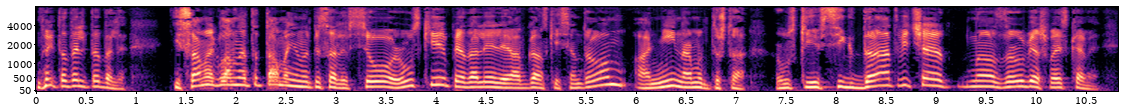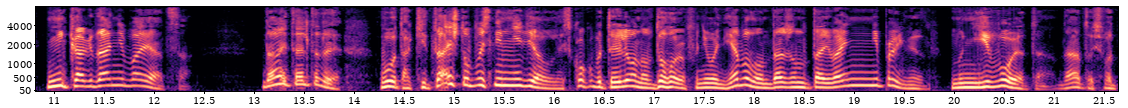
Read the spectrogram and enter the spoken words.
ну и так далее, и так далее. И самое главное, это там они написали, все, русские преодолели афганский синдром, они нормально, потому что русские всегда отвечают на зарубеж войсками, никогда не боятся. Да, и так далее. Вот, а Китай, что бы с ним ни делали, сколько бы триллионов долларов у него не было, он даже на Тайвань не прыгнет. Ну, не его это, да, то есть вот,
